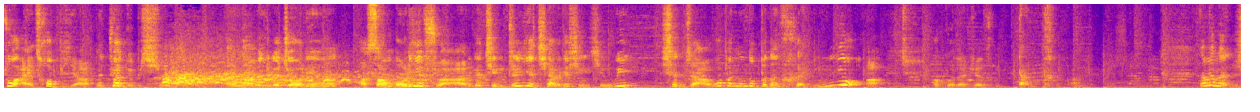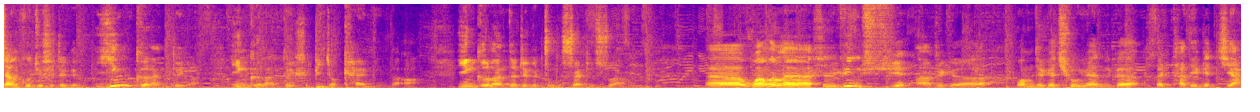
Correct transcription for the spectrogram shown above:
做爱操逼啊，那绝对不行。哎，咱们这个教练啊，桑保利说啊，这个禁止一切这个性行为，甚至啊，我不能都不能喝饮料啊。我果断觉得很蛋疼啊。那么呢，然后就是这个英格兰队啊，英格兰队是比较开明的啊。英格兰的这个主帅就说啊，呃，我们呢是允许啊，这个。我们这个球员，这个和他的一个家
